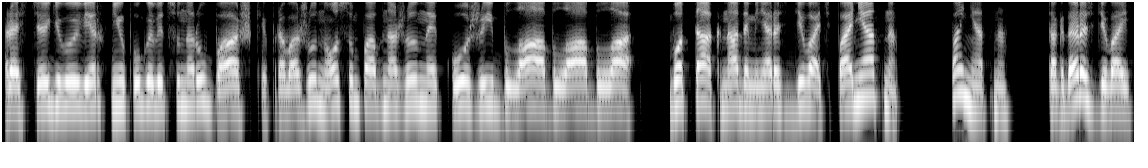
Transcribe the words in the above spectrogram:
расстегиваю верхнюю пуговицу на рубашке, провожу носом по обнаженной коже и бла-бла-бла. Вот так надо меня раздевать, понятно? Понятно. Тогда раздевай.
